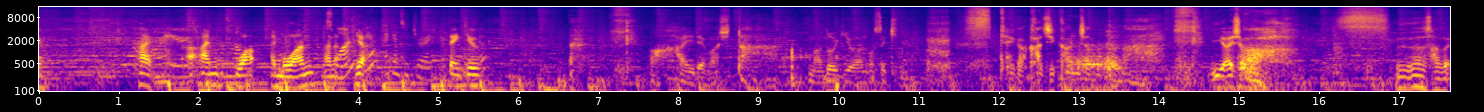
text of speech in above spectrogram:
い。Hi. I'm Wa- I'm Juan. and- One? Yeah. I can sit you right here. Thank you. あ入れました窓際の席手がかじかんじゃったなよいしょうわ寒い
